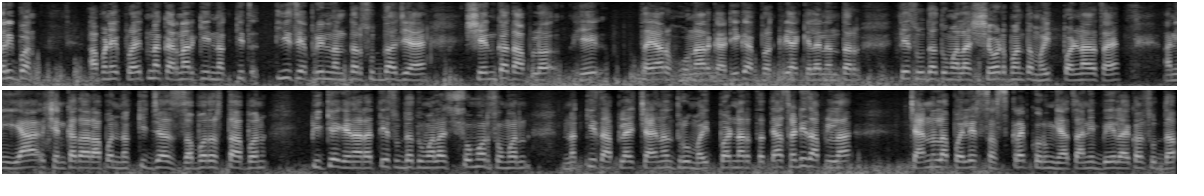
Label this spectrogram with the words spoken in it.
तरी पण आपण एक प्रयत्न करणार की नक्कीच तीस एप्रिल नंतर सुद्धा जे आहे शेणखत आपलं हे तयार होणार का? ठीक आहे प्रक्रिया केल्यानंतर ते सुद्धा तुम्हाला शेवटपर्यंत माहीत पडणारच आहे. आणि या शेणखतावर आपण नक्कीच ज्या जबरदस्त आपण पिके घेणार आहे ते सुद्धा तुम्हाला समोर समोर नक्कीच आपल्या चॅनल थ्रू माहीत पडणार. तर त्यासाठीच आपल्याला चॅनलला पहिले सबस्क्राईब करून घ्यायचं आणि बेल आयकॉनसुद्धा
